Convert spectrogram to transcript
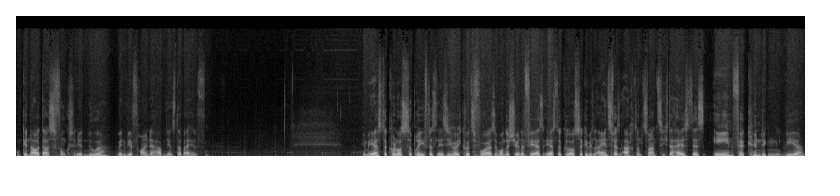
Und genau das funktioniert nur, wenn wir Freunde haben, die uns dabei helfen. Im 1. Kolosserbrief, das lese ich euch kurz vor, also ein wunderschöner Vers, 1. Kolosser Kapitel 1, Vers 28, da heißt es, ihn verkündigen wir,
